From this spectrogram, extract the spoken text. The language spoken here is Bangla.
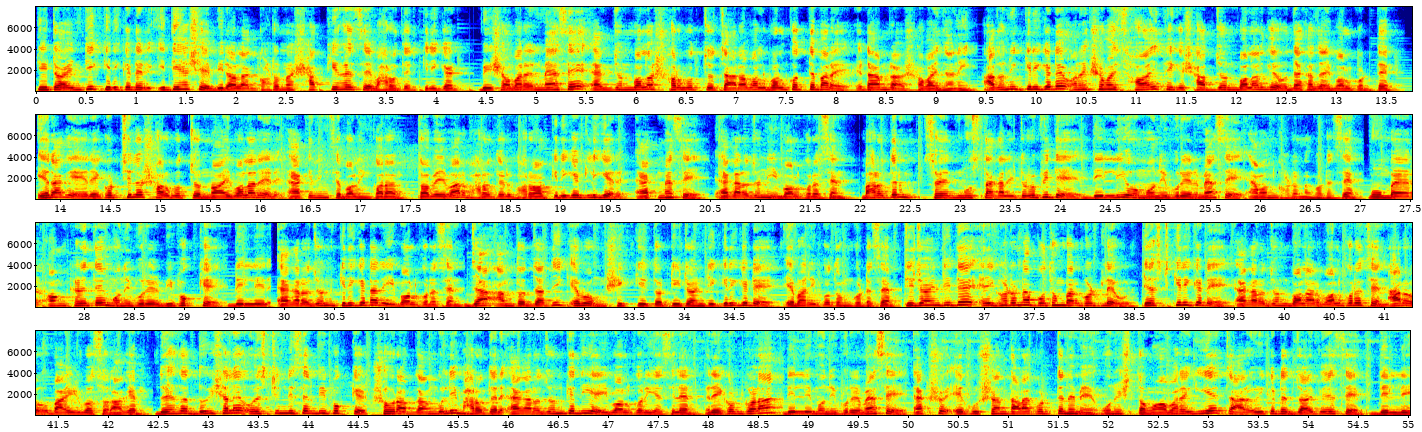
টি টোয়েন্টি ক্রিকেটের ইতিহাসে বিরল এক ঘটনার সাক্ষী হয়েছে ভারতের ক্রিকেট। বিশ ওভারের ম্যাচে একজন বলার সর্বোচ্চ চার ওভার বল করতে পারে, এটা আমরা সবাই জানি। আধুনিক ক্রিকেটে অনেক সময় ছয় থেকে সাতজন বলারকেও দেখা যায় বল করতে। এর আগে রেকর্ড ছিল সর্বোচ্চ নয় বলারের এক ইনিংসে বোলিং করার। তবে এবার ভারতের ঘরোয়া ক্রিকেট লিগের এক ম্যাচে এগারো জনই বল করেছেন। ভারতের সৈয়দ মুস্তাক আলী ট্রফিতে দিল্লি ও মণিপুরের ম্যাচে এমন ঘটনা ঘটেছে। মুম্বাইয়ের অংখেড়েতে মণিপুরের বিপক্ষে দিল্লির এগারো জন ক্রিকেটারই বল করেছেন, যা আন্তর্জাতিক এবং স্বীকৃত টি টোয়েন্টি ক্রিকেটে এবারই প্রথম ঘটেছে। টি টোয়েন্টিতে এই ঘটনা প্রথমবার ঘটলেও টেস্ট ক্রিকেটে এগারো জন বলার বল করেছেন আরও বাইশ বছর আগে। দুই হাজার দুই সালে ওয়েস্ট ইন্ডিজের বিপক্ষে সৌরভ গাঙ্গুলি ভারতের এগারো জনকে দিয়েই বল করিয়েছিলেন। রেকর্ড গড়া দিল্লি মণিপুরের ম্যাচে একশো একুশ রান তাড়া করতে নেমে উনিশতম ওভারে গিয়ে চার উইকেটের জয় পেয়েছে দিল্লি।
